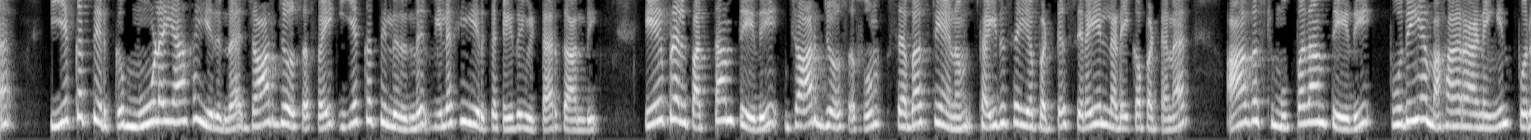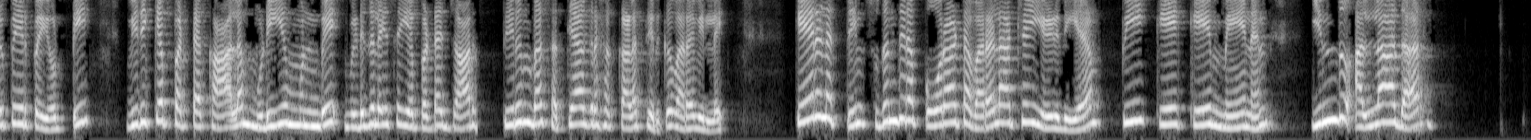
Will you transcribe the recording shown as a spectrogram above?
இயக்கத்திற்கு மூளையாக இருந்த ஜார்ஜ் ஜோசப்பை இயக்கத்திலிருந்து விலகி இருக்க செய்துவிட்டார் காந்தி. ஏப்ரல் பத்தாம் தேதி ஜார்ஜ் ஜோசப்பும் செபாஸ்டியனும் கைது செய்யப்பட்டு சிறையில் அடைக்கப்பட்டனர். ஆகஸ்ட் முப்பதாம் தேதி புதிய மகாராணியின் பொறுப்பேற்பையொட்டி விதிக்கப்பட்ட காலம் முடியும் முன்பே விடுதலை செய்யப்பட்ட ஜார்ஜ் திரும்ப சத்தியாகிரக களத்திற்கு வரவில்லை. கேரளத்தின் சுதந்திர போராட்ட வரலாற்றை எழுதிய P K K Menon Hindu அல்லாதார்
